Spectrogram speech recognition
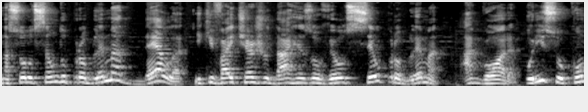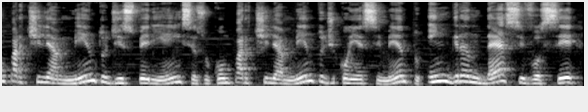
na solução do problema dela e que vai te ajudar a resolver o seu problema agora. Por isso, o compartilhamento de experiências, o compartilhamento de conhecimento engrandece você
